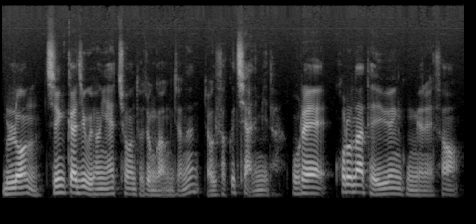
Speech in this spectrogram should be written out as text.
물론 지금까지 우형이 해쳐온 도전과 응전은 여기서 끝이 아닙니다. 올해 코로나 대유행 국면에서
